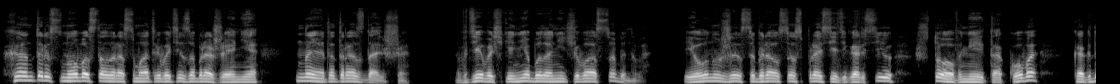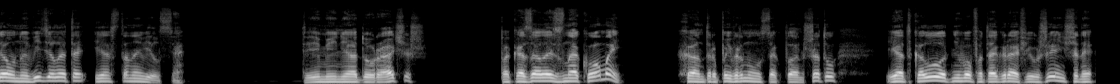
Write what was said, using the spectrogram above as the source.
Хантер снова стал рассматривать изображение, на этот раз дальше. В девочке не было ничего особенного, и он уже собирался спросить Гарсию, что в ней такого, когда он увидел это и остановился. «Ты меня дурачишь?» «Показалась знакомой?» Хантер повернулся к планшету и отколол от него фотографию женщины,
